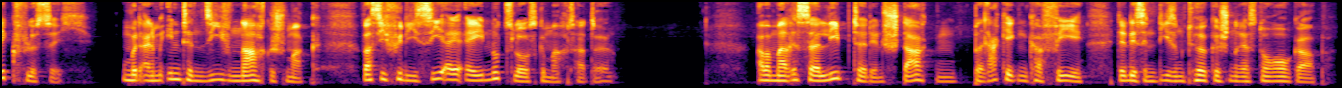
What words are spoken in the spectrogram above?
dickflüssig und mit einem intensiven Nachgeschmack, was sie für die CIA nutzlos gemacht hatte aber Marissa liebte den starken, brackigen Kaffee, den es in diesem türkischen Restaurant gab.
